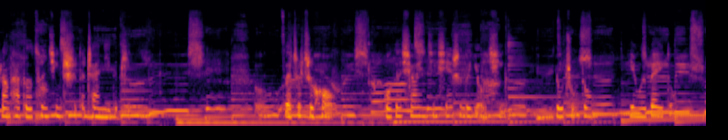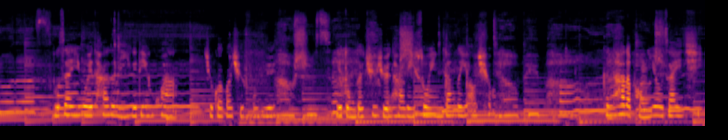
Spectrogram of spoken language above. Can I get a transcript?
让他得寸进尺地占你的便宜。在这之后，我跟肖眼镜先生的友情由主动变为被动，不再因为他的一个电话就乖乖去赴约，也懂得拒绝他理所应当的要求。跟他的朋友在一起，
